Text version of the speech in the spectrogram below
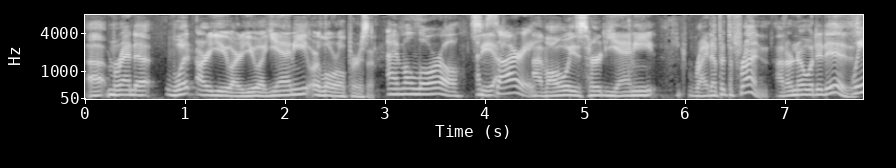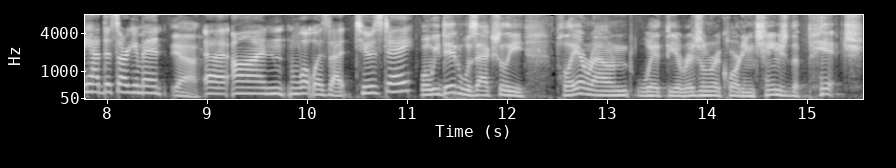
Uh, Miranda, what are you? Are you a Yanny or Laurel person? I'm a Laurel. See, I'm sorry. I've always heard Yanny right up at the front. I don't know what it is. we had this argument Yeah. uh, on what was that Tuesday? What we did was actually play around with the original recording, change the pitch.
